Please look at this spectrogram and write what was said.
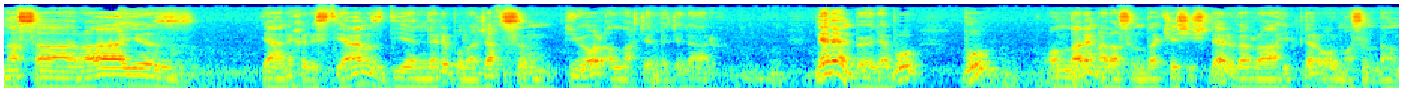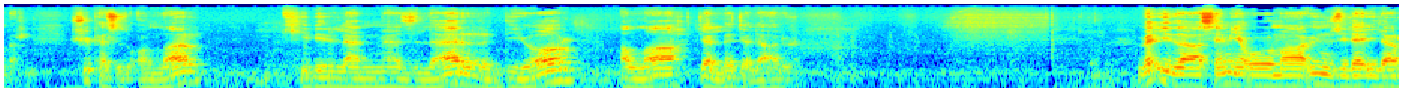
Nasarayız yani Hristiyanız diyenleri bulacaksın diyor Allah Celle Celaluhu. Neden böyle bu? Bu onların arasında keşişler ve rahipler olmasındandır. Şüphesiz onlar kibirlenmezler diyor Allah Celle Celaluhu. Ve izâ semi'û mâ unzile iler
